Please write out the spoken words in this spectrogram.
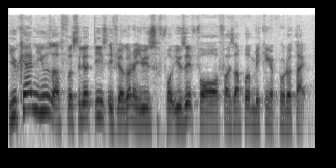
You can use our facilities if you're going to use, for, use it for, for example, making a prototype.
